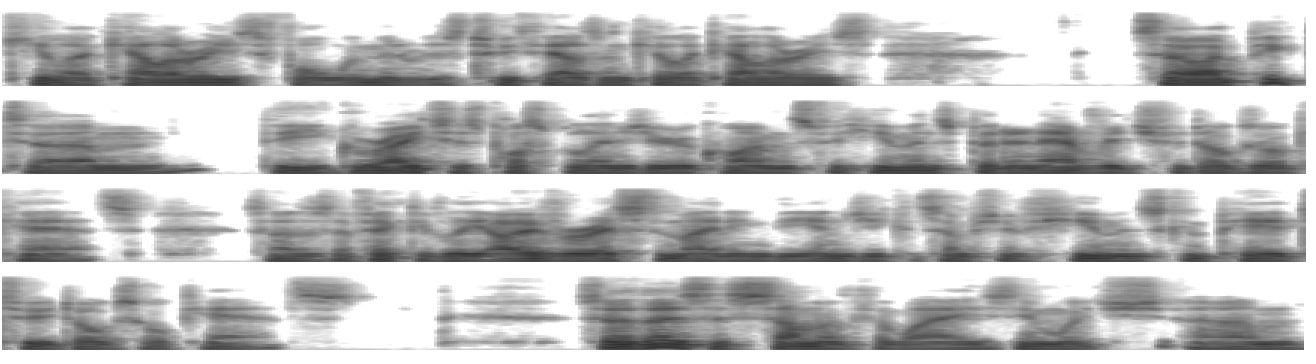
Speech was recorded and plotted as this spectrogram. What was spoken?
kilocalories. For women, it was 2,000 kilocalories. So I picked um, the greatest possible energy requirements for humans, but an average for dogs or cats. So it's effectively overestimating the energy consumption of humans compared to dogs or cats. So those are some of the ways in which um,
